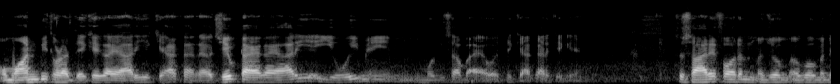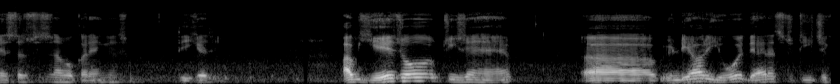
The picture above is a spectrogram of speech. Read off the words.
ओमान भी थोड़ा देखेगा यार, ये क्या कर रहा है? जिप्ट आएगा यार, ये यूएई में मोदी साहब आए हुए थे, क्या करके गए? तो सारे फॉरेन जो वो मिनिस्टर्स हैं, वो करेंगे इसमें। ठीक है जी। अब ये जो चीज़ें हैं इंडिया और you they are strategic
